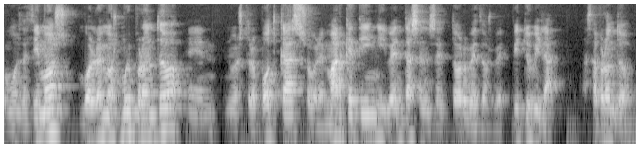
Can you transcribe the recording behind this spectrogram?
como os decimos, volvemos muy pronto en nuestro podcast sobre marketing y ventas en el sector B2B, B2B Lab. Hasta pronto.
